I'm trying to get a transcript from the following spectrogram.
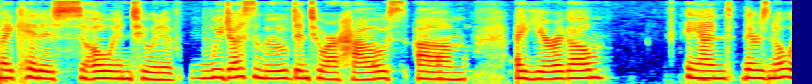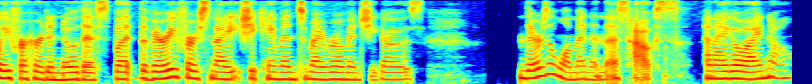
my kid is so intuitive. We just moved into our house um, a year ago. And there's no way for her to know this, but the very first night she came into my room and she goes, There's a woman in this house. And I go, I know.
